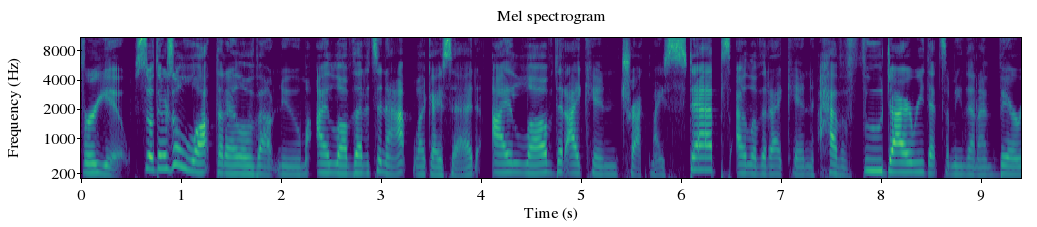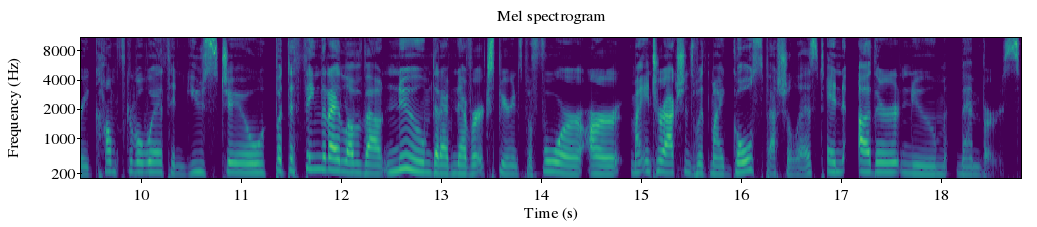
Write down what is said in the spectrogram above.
For you. So there's a lot that I love about Noom. I love that it's an app, like I said. I love that I can track my steps. I love that I can have a food diary. That's something that I'm very comfortable with and used to. But the thing that I love about Noom that I've never experienced before are my interactions with my goal specialist and other Noom members.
